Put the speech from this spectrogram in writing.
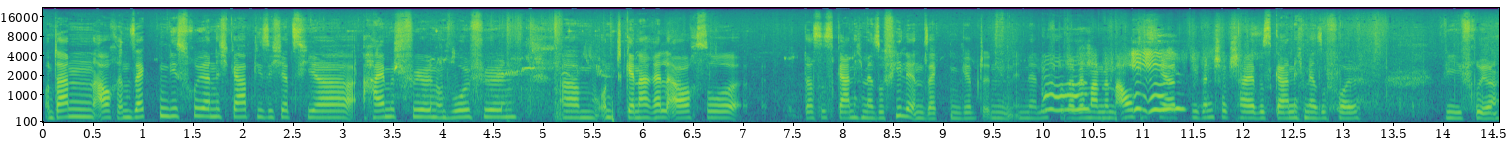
Und dann auch Insekten, die es früher nicht gab, die sich jetzt hier heimisch fühlen und wohlfühlen. Ähm, und generell auch so, dass es gar nicht mehr so viele Insekten gibt in, in der Luft. Oder wenn man mit dem Auto fährt, die Windschutzscheibe ist gar nicht mehr so voll wie früher.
